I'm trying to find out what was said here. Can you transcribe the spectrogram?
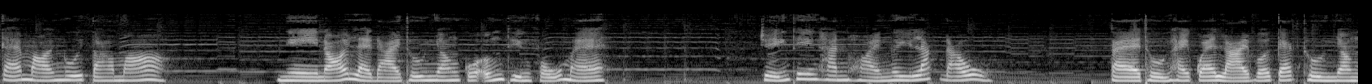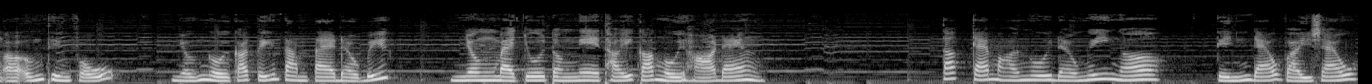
cả mọi người tò mò. Nghe nói là đại thương nhân của ứng thiên phủ mà. Triển thiên hành hoài nghi lắc đầu. Ta thường hay qua lại với các thương nhân ở ứng thiên phủ. Những người có tiếng tâm ta đều biết, nhưng mà chưa từng nghe thấy có người họ đang. Tất cả mọi người đều nghi ngờ, Kiện đáo vậy sao?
